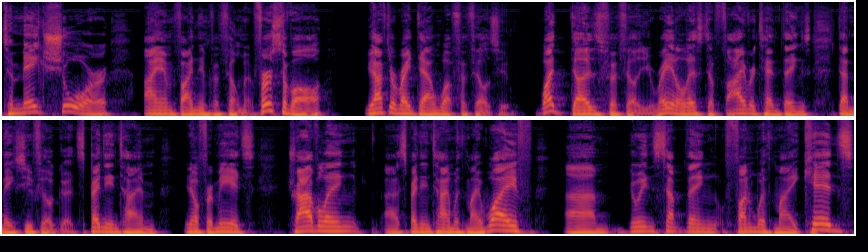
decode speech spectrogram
to make sure I am finding fulfillment. First of all, you have to write down what fulfills you. What does fulfill you? Write a list of five or 10 things that makes you feel good. Spending time, you know, for me, it's traveling, uh, spending time with my wife, um, doing something fun with my kids,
